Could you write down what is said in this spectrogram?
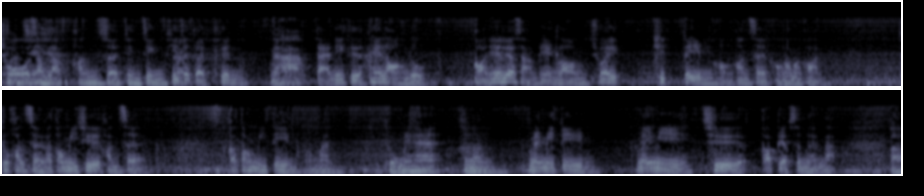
โชว์สำหรับคอนเสิร์ตจริง ๆ ที่จะเกิดขึ้น นะครัครับบแต่นี่คือให้ลองดู ก่อนที่จะเลือกสามเพลงลองช่วยคิดธีมของคอนเสิร์ตของเรามาก่อน ทุกคอนเสิร์ตก็ต้องมีชื่อคอนเสิร์ต ก็ต้องมีธีมของมัน ถูกไหมฮะอืมไม่มีธีม ไม่มีชื่อก็เปรียบเสมือนแบบเอ่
